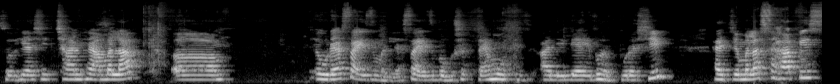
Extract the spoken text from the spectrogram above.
सो ही अशी छान हे आम्हाला एवढ्या साईजमधल्या साईज बघू शकताय मोठी आलेली आहे भरपूर अशी. ह्याचे मला सहा पीस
